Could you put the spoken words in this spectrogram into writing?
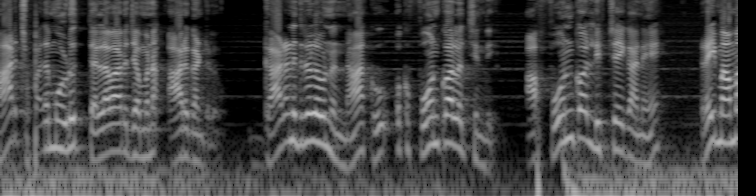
మార్చ్ పదమూడు తెల్లవారుజామున ఆరు గంటలు. గాఢ నిద్రలో ఉన్న నాకు ఒక ఫోన్ కాల్ వచ్చింది. ఆ ఫోన్ కాల్ లిఫ్ట్ చేయగానే రై మామ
